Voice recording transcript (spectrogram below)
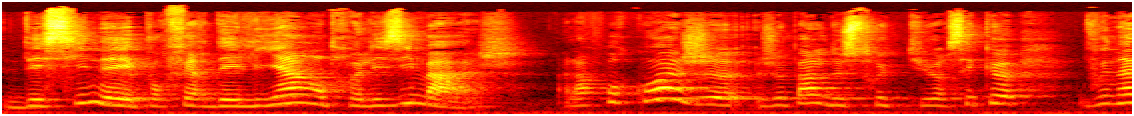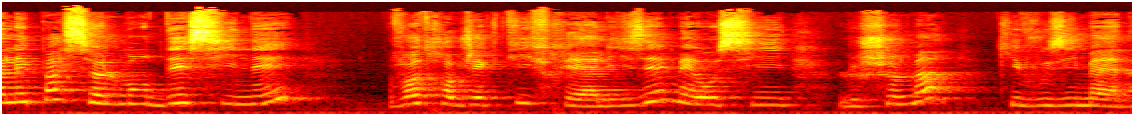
dessinez pour faire des liens entre les images. Alors pourquoi je, parle de structure? C'est que vous n'allez pas seulement dessiner votre objectif réalisé, mais aussi le chemin qui vous y mène.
